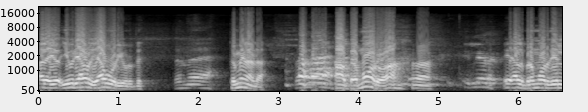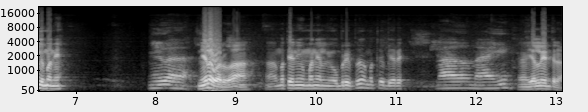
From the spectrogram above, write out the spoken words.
ಅಲ್ಲ ಇವ್ರು ಯಾವ ಯಾವ ಊರು ಇವ್ರದ್ದು? ತಮಿಳ್ನಾಡ? ಹಾ ಬ್ರಹ್ಮವರು ಅಲ್ಲ ಬ್ರಹ್ಮವ್ರದ್ದು ಎಲ್ಲಿ ಮನೆ? ನೀವ? ನೀಲವರುವ ಮತ್ತೆ ನೀವು ಮನೆಯಲ್ಲಿ ನೀವು ಒಬ್ಬರೇ ಇಬ್ಬರು ಮತ್ತೆ ಬೇರೆ? ನಾವು ನಾಯಿ. ಆ, ಎಲ್ಲ ಇದ್ರಾ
